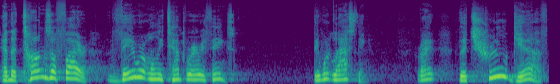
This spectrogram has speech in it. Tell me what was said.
and the tongues of fire, they were only temporary things. They weren't lasting, right? The true gift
